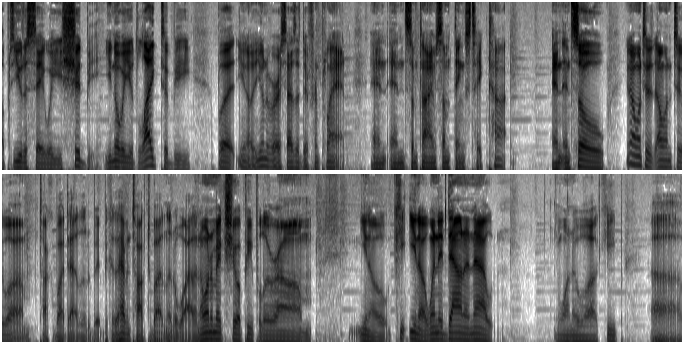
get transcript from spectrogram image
up to you to say where you should be you know where you'd like to be but you know the universe has a different plan and and sometimes some things take time and and so you know, I want to I want to um, talk about that a little bit because I haven't talked about it in a little while, and I want to make sure people are, um, you know, keep, you know, when they're down and out, want to uh, keep uh,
